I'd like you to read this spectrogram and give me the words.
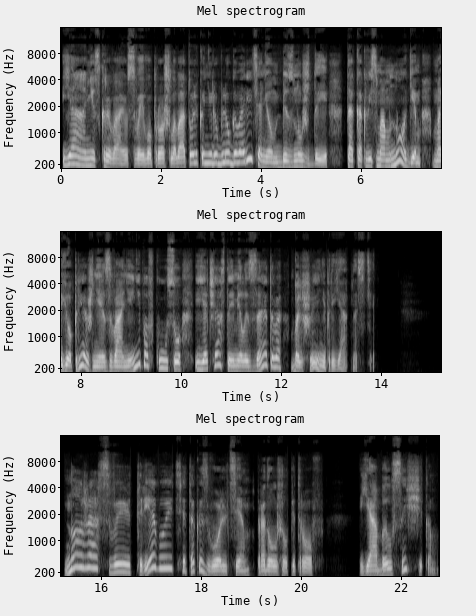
«Я не скрываю своего прошлого, а только не люблю говорить о нем без нужды, так как весьма многим мое прежнее звание не по вкусу, и я часто имел из-за этого большие неприятности». «Но раз вы требуете, так извольте», — продолжил Петров. «Я был сыщиком.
